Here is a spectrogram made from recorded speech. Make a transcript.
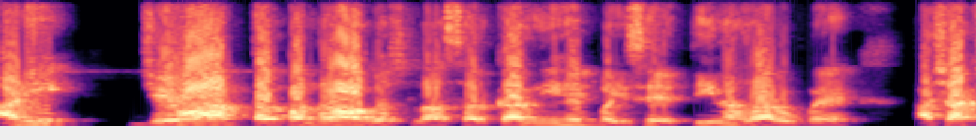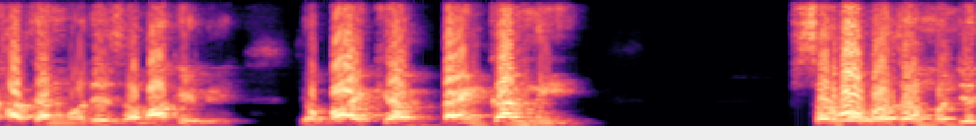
आणि जेव्हा आता पंधरा ऑगस्टला सरकारने हे पैसे तीन हजार रुपये अशा खात्यांमध्ये जमा केले तेव्हा बायका बँकांनी सर्वप्रथम म्हणजे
